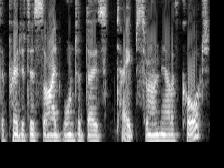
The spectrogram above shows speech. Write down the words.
the predator side wanted those tapes thrown out of court,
